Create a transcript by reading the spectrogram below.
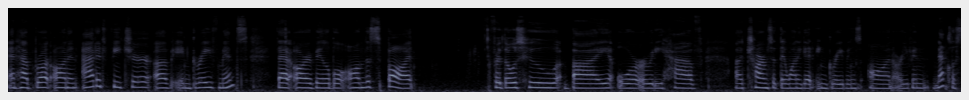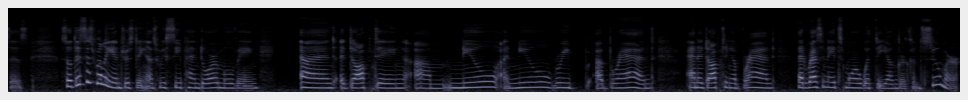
and have brought on an added feature of engravements that are available on the spot for those who buy or already have uh, charms that they want to get engravings on or even necklaces. So this is really interesting as we see Pandora moving and adopting um, new a new re, a brand and adopting a brand that resonates more with the younger consumer.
